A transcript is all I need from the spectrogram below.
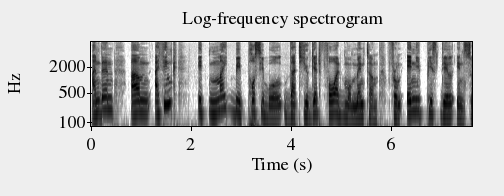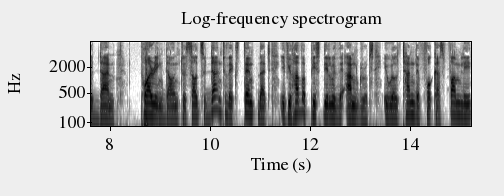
And then um, I think it might be possible that you get forward momentum from any peace deal in Sudan pouring down to South Sudan to the extent that if you have a peace deal with the armed groups, it will turn the focus firmly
